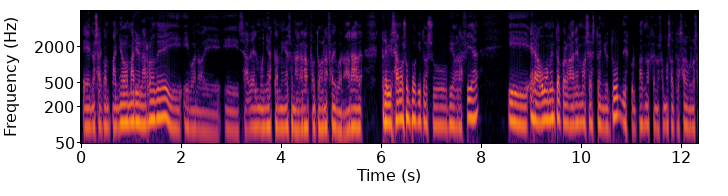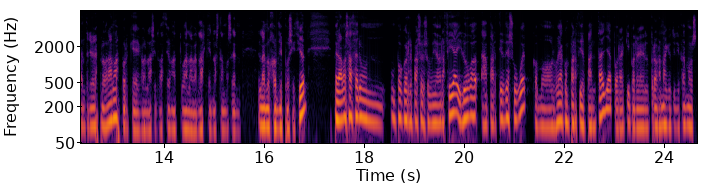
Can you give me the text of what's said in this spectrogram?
eh, nos acompañó Mario Larrode y, bueno, y, Isabel Muñoz también es una gran fotógrafa y bueno, ahora revisamos un poquito su biografía y en algún momento colgaremos esto en YouTube, disculpadnos que nos hemos atrasado con los anteriores programas porque con la situación actual la verdad es que no estamos en, la mejor disposición. Pero vamos a hacer un, un, poco de repaso de su biografía y luego a partir de su web, como os voy a compartir pantalla por aquí, por el programa que utilizamos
